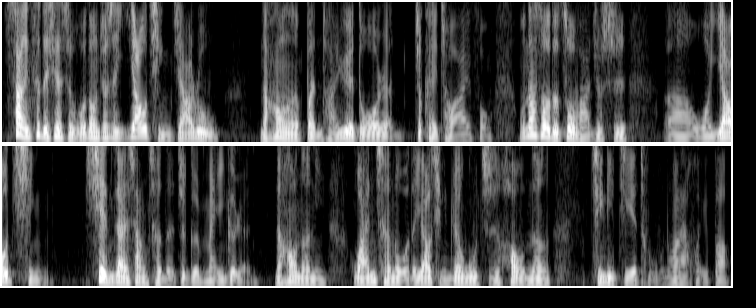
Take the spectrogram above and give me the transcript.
上一次的限时活动就是邀请加入，然后呢，本团越多人就可以抽 iPhone。我那时候的做法就是，呃，我邀请现在上车的这个每一个人，然后呢，你完成了我的邀请任务之后呢，请你截图，然后来回报。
